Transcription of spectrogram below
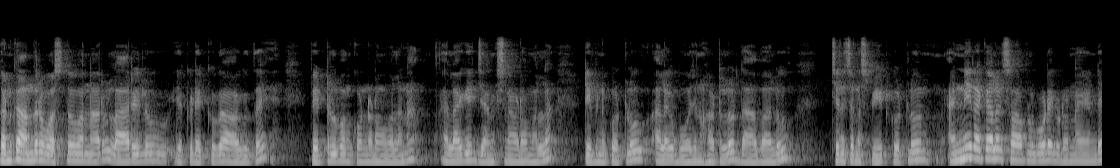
కనుక అందరూ వస్తూ ఉన్నారు. లారీలు ఇక్కడ ఎక్కువగా ఆగుతాయి. పెట్రోల్ బంక్ ఉండడం వలన అలాగే జంక్షన్ అవడం వల్ల టిఫిన్ కొట్లు అలాగే భోజన హోటళ్ళు డాబాలు చిన్న చిన్న స్వీట్ కొట్లు అన్ని రకాల షాపులు కూడా ఇక్కడ ఉన్నాయండి.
